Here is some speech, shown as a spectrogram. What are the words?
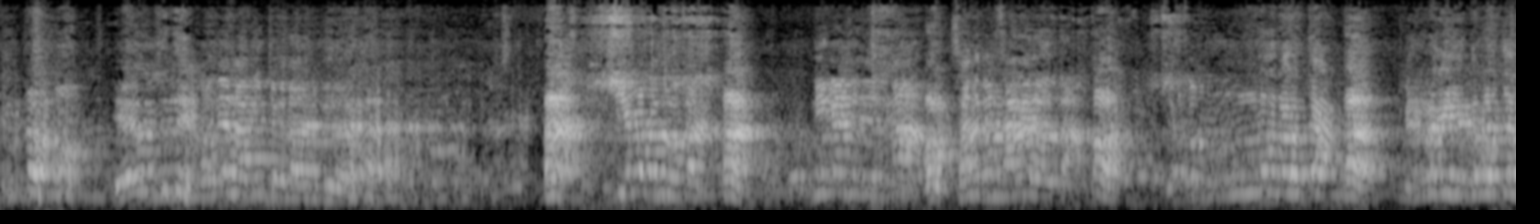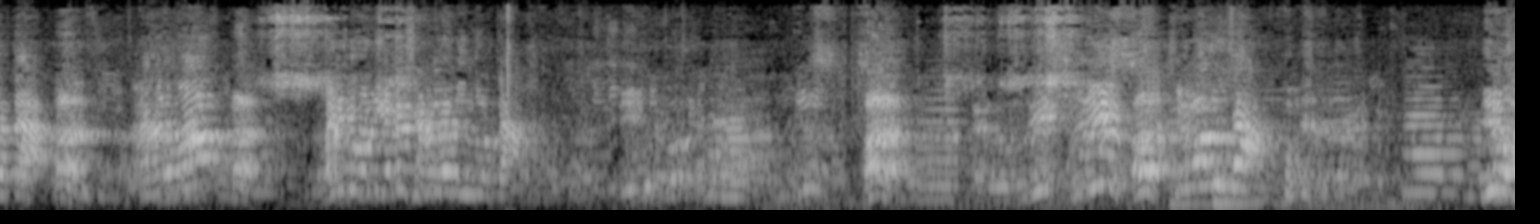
ఇంట్లో ఏది వచ్చింది? అదే నాకు ఇచ్చే కదా మీరు ఆ, ఈ పక్కన చూస్తాను నేనేం అవును. సంగతం సారే చదువుతా ఆ, అంత. ఆ, రాగలమా? ఆ. పన్నెండు ఒంటి చూసా నీవా?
